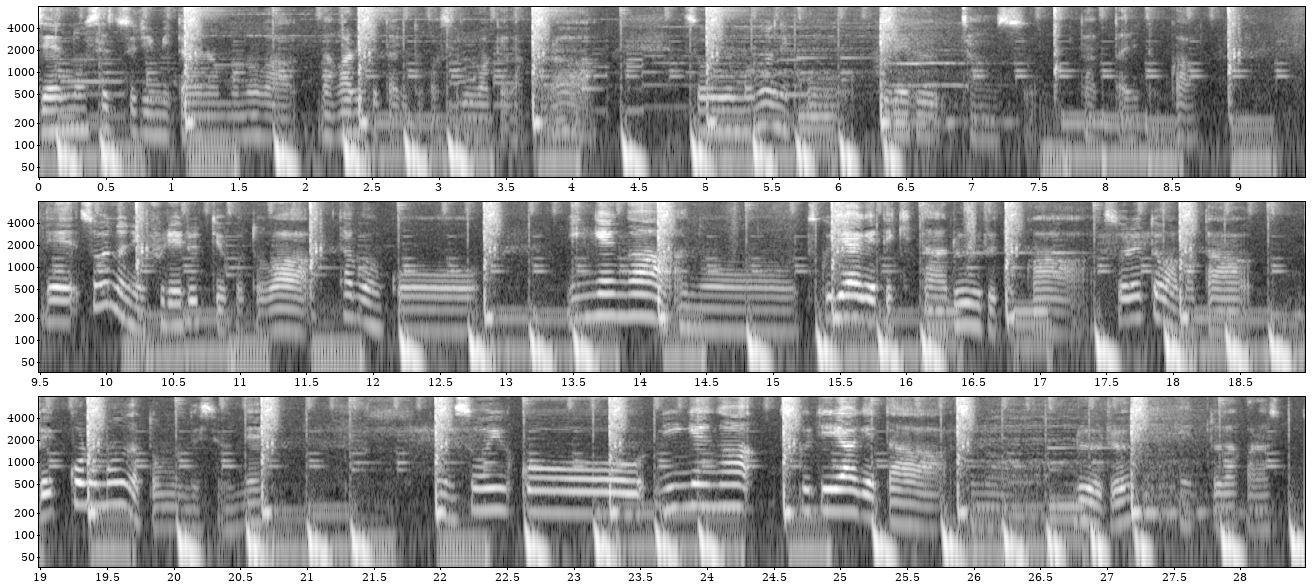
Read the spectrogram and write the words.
自然の摂理みたいなものが流れてたりとかするわけだからそういうものにこう触れるチャンスだったりとかでそういうのに触れるっていうことは多分こう人間が、あの作り上げてきたルールとかそれとはまた別個のものだと思うんですよね。そういうこう人間が作り上げたそのルール、えっと、だから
